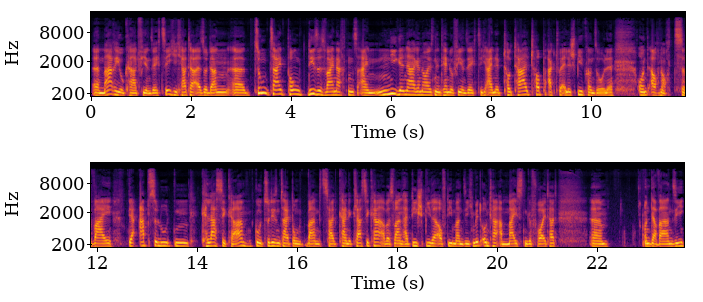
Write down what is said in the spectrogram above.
äh, Mario Kart 64. Ich hatte also dann äh, zum Zeitpunkt dieses Weihnachtens ein niegelnagelneues Nintendo 64, eine total top aktuelle Spielkonsole und auch noch zwei der absoluten Klassiker. Gut, zu diesem Zeitpunkt waren es halt keine Klassiker, aber es waren halt die Spiele, auf die man sich mitunter am meisten gefreut hat. Ähm, und da waren sie.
